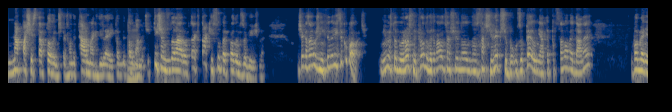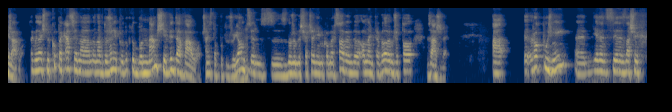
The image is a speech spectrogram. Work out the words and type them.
na pasie startowym, czy tak zwany tarmac delay, to, to Mhm. damy ci 1000 dolarów, tak, taki super produkt zrobiliśmy. I się okazało, że nikt tego nie chce kupować. Mimo, że to był roczny produkt, wydawało się no, no, znacznie lepszy, bo uzupełnia te podstawowe dane, w ogóle nie żarło. Tak wydaliśmy kupę kasy na, na, na wdrożenie produktu, bo nam się wydawało, często podróżującym, z, z dużym doświadczeniem komersowym, online travelowym, że to zażre. A rok później jeden z, jeden z naszych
